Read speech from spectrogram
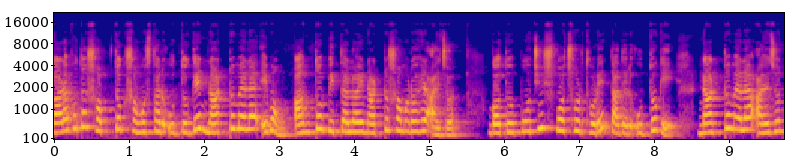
গারাপোতা সপ্তক সংস্থার উদ্যোগে নাট্যমেলা এবং আন্তঃবিদ্যালয় নাট্য সমারোহের আয়োজন। গত পঁচিশ বছর ধরে তাদের উদ্যোগে নাট্যমেলা আয়োজন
